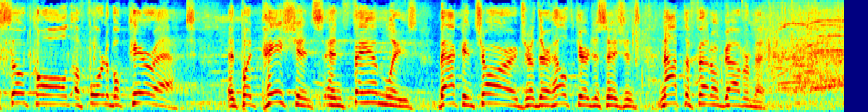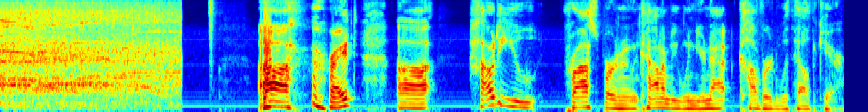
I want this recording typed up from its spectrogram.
The so called Affordable Care Act and put patients and families back in charge of their health care decisions, not the federal government. Uh, all right. Uh, how do you prosper in an economy when you're not covered with health care?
